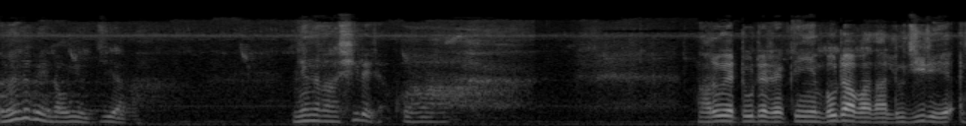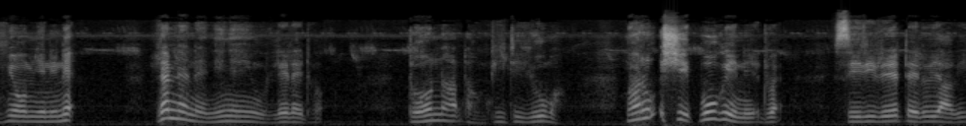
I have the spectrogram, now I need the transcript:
ဇွဲသပင်တောင်ကြီးကိုကြည့်ရတာမြင်ကလာရှိလိုက်တာကွာငါတို့ရဲ့တိုးတက်တဲ့ကရင်ဗုဒ္ဓဘာသာလူကြီးတွေရဲ့အမျှော်မြင်နေနဲ့လက်နက်နဲ့ငင်းငင်းကိုလဲလိုက်တော့ဒေါနာတောင်ဗီဒီယိုမှာငါတို့အရှိပိုးကင်တွေအတွက်ဇီဒီလေးတည်လို့ရပြီ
